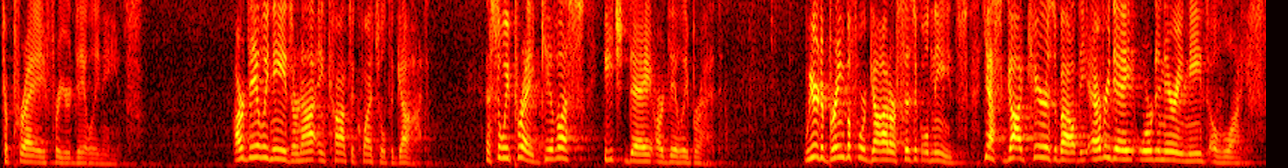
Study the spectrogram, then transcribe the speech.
to pray for your daily needs. Our daily needs are not inconsequential to God. And so we pray, give us each day our daily bread. We are to bring before God our physical needs. Yes, God cares about the everyday, ordinary needs of life.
